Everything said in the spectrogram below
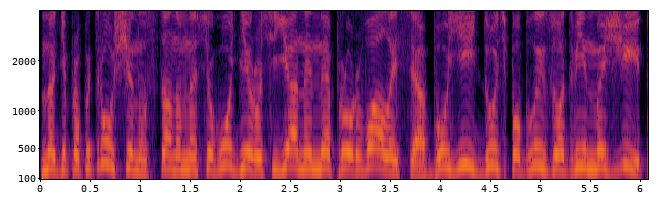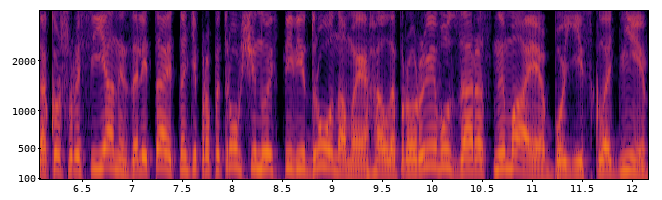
На Дніпропетровщину станом на сьогодні росіяни не прорвалися, бої йдуть поблизу адмінмежі. Також росіяни залітають на Дніпропетровщину FPV-дронами, але прориву зараз немає. Бої складні.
